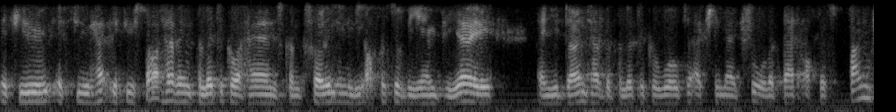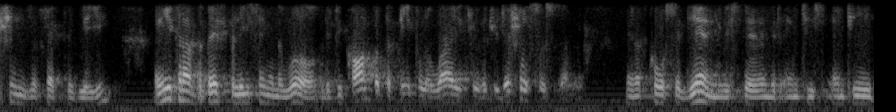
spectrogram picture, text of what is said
if you if you ha- if you start having political hands controlling the office of the NPA, and you don't have the political will to actually make sure that that office functions effectively, then you can have the best policing in the world. But if you can't put the people away through the judicial system, and of course, again, we're staring at empty, empty,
